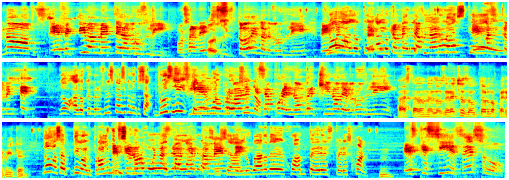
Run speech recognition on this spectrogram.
No, efectivamente era Bruce Lee. O sea, de hecho, su historia es la de Bruce Lee. Eh, No, bueno, a lo que- a lo que me refiero hablando, es que- él básicamente, No, a lo que me refiero es que básicamente, o sea, Bruce Lee sí, tenía es un muy nombre probable chino. que sea por el nombre chino de Bruce Lee. Hasta donde los derechos de autor lo permiten. No, o sea, digo, probablemente Es que no lo pueden hacer palabras. O sea, abiertamente. en lugar de Juan Pérez, Pérez Juan. Mm. Es que sí, es eso.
